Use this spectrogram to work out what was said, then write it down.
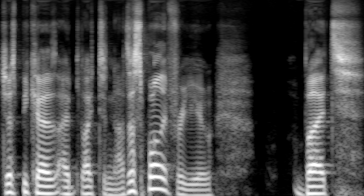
just because I'd like to not to spoil it for you, but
